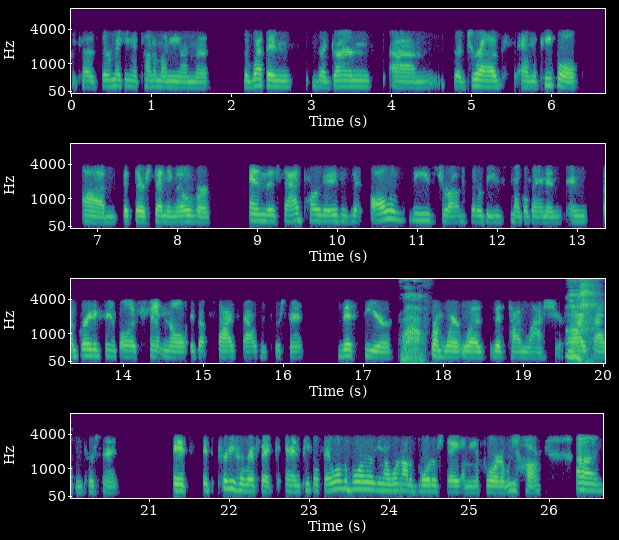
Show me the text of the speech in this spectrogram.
because they're making a ton of money on the the weapons, the guns, um, the drugs, and the people um, that they're sending over. And the sad part is, is that all of these drugs that are being smuggled in, and, and a great example is fentanyl, is up 5,000% this year wow. from where it was this time last year. Ugh. 5,000%. It's it's pretty horrific. And people say, well, the border, you know, we're not a border state. I mean, in Florida we are. Um,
